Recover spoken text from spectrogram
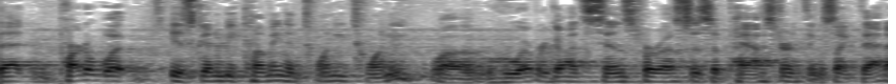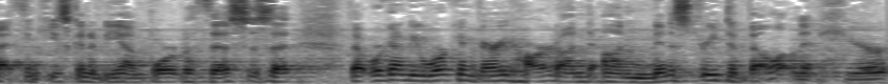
that part of what is going to be coming in 2020, uh, whoever God sends for us as a pastor and things like that, I think he's going to be on board with this, is that, that we're going to be working very hard on, on ministry development here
